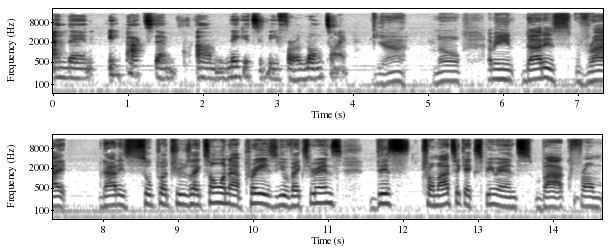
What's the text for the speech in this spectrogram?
and then impacts them um, negatively for a long time. Yeah, no, I mean, that is right. That is super true. Like someone that Praise you've experienced this traumatic experience back from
